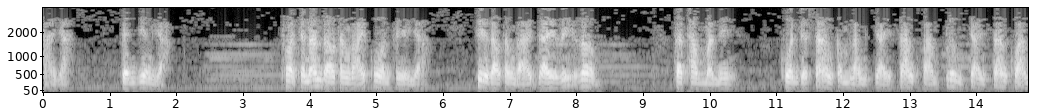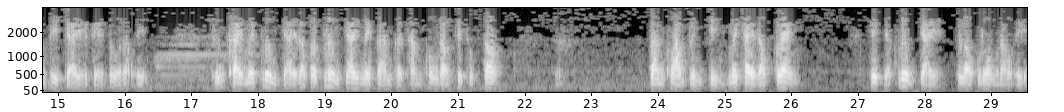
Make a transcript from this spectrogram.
ทายาทเป็นเยี่ยงอย่างเพราะฉะนั้นเราทั้งหลายควรพยายามที่เราทั้งหลายได้ริเริ่มกระทำมานี้ ควรจะสร้างกำลังใจ สร้างความปลื้มใจ สร้างความดีใจให้แก่ตัวเราเอง ถึงใครไม่ปลื้มใจเราก็ปลื้มใจในการกระทำของเราที่ถูกต้อง ตามความเป็นจริง ไม่ใช่เราแกล้ง ที่จะปลื้มใจหลอกลวงเราเอง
